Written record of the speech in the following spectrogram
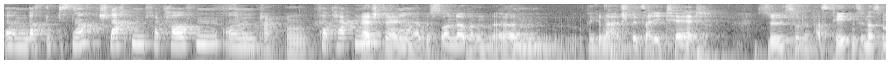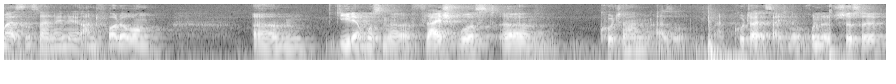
Ähm, was gibt es noch? Schlachten, verkaufen und verpacken. verpacken herstellen genau. in einer besonderen ähm, mhm. Regionalen Spezialität. Sülze oder Pasteten sind das meistens dann in den Anforderungen. Ähm, jeder muss eine Fleischwurst ähm, kuttern. Also ein Kutter ist eigentlich eine runde Schüssel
